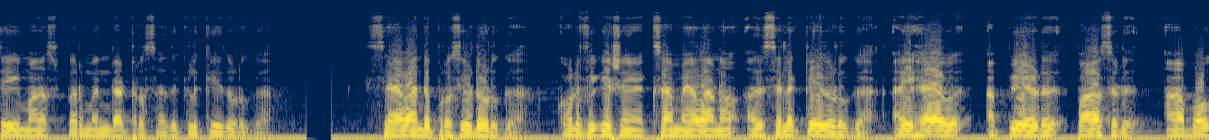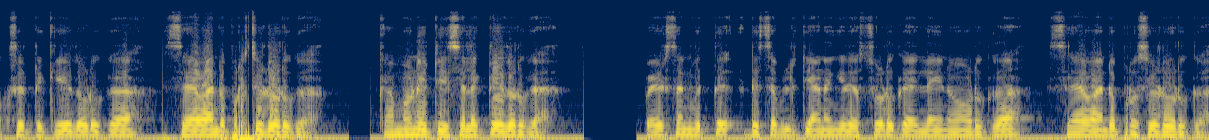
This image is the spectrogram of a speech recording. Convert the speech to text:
സെയിം ആസ് പെർമനന്റ് അഡ്രസ്സ് അത് ക്ലിക്ക് ചെയ്ത് കൊടുക്കുക. സേവ് ആൻഡ് പ്രൊസീഡ് കൊടുക്കുക. ക്വാളിഫിക്കേഷൻ എക്സാം ഏതാണോ അത് സെലക്ട് ചെയ്ത് കൊടുക്കുക. ഐ ഹാവ് അപ്പിയേർഡ് പാസ്ഡ് ആ ബോക്സ് ടിക്ക് ചെയ്ത് കൊടുക്കുക. സേവ് ആൻഡ് പ്രൊസീഡ് കൊടുക്കുക. കമ്മ്യൂണിറ്റി സെലക്ട് ചെയ്ത് കൊടുക്കുക. പേഴ്സൺ വിത്ത് ഡിസബിലിറ്റി ആണെങ്കിൽ എസ് കൊടുക്കുക. ഇല്ലെങ്കിൽ നോ കൊടുക്കുക. സേവ് ആൻഡ് പ്രൊസീഡ് കൊടുക്കുക.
